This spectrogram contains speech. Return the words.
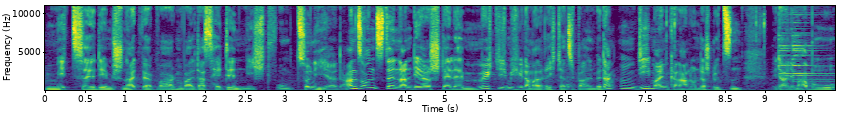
mit äh, dem Schneidwerkwagen, weil das hätte nicht funktioniert. Ansonsten an der Stelle möchte ich mich wieder mal recht herzlich bei allen bedanken, die meinen Kanal unterstützen mit einem Abo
